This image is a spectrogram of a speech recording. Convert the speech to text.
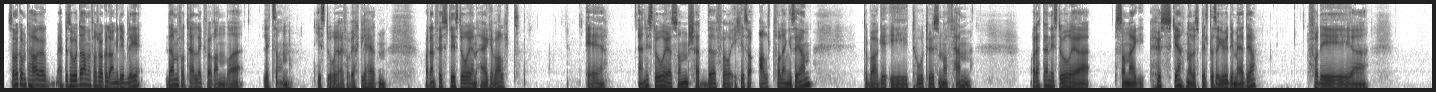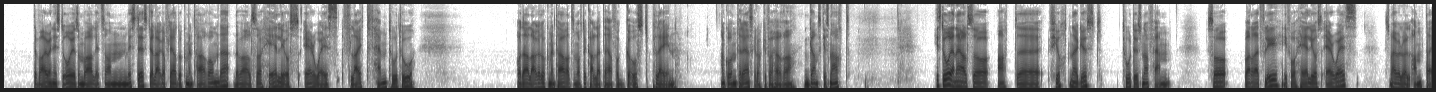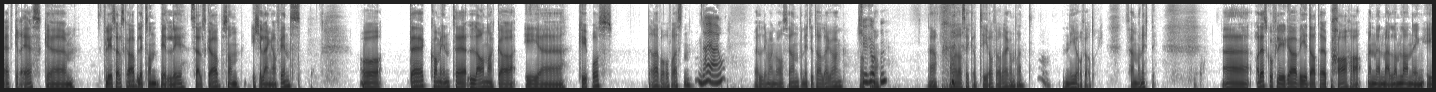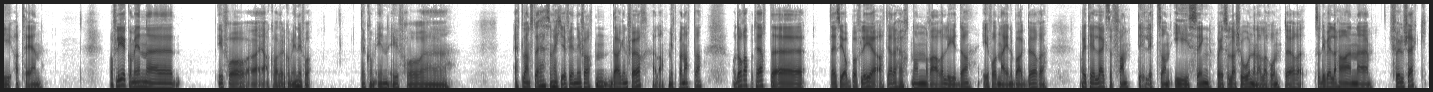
Så vi kommer til å ha episoder, vi får se hvor lange de blir, der vi forteller hverandre litt sånn historier fra virkeligheten. Og den første historien jeg har valgt, er en historie som skjedde for ikke så altfor lenge siden, tilbake i 2005. Og dette er en historie som jeg husker når det spilte seg ut i media, fordi eh, det var jo en historie som var litt sånn mystisk, har laga flere dokumentarer om det. Det var altså Helios Airways Flight 522. Og der laga dokumentarer som ofte kaller dette her for Ghost Plane. Og grunnen til det skal dere få høre ganske snart. Historien er altså at 14. Eh, august 2005 så var det et fly ifra Helios Airways, som jeg vil vel anta er et gresk eh, flyselskap, litt sånn billig selskap som ikke lenger fins. Og det kom inn til Larnaka i eh, Kypros. Der har jeg vært, forresten. Det er jeg òg. Veldig mange år siden, på 90-tallet en gang. 2014. Ja, jeg var der sikkert ti år før deg, omtrent. Ni år før, tror jeg. 95. Eh, og det skulle flyge videre til Praha, men med en mellomlanding i Aten. Og flyet kom inn eh, ifra Ja, hva var det det kom inn ifra? Det kom inn ifra eh, et eller annet sted som jeg ikke finner i farten, dagen før, eller midt på natta. Og da rapporterte eh, de som jobber på flyet, at de hadde hørt noen rare lyder ifra den ene bakdøra, og i tillegg så fant de litt sånn ising på isolasjonen eller rundt døra, så de ville ha en eh, full sjekk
